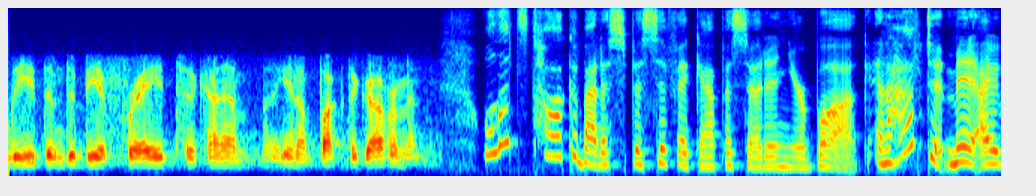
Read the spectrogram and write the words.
lead them to be afraid to kind of you know buck the government. Well, let's talk about a specific episode in your book. And I have to admit, I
